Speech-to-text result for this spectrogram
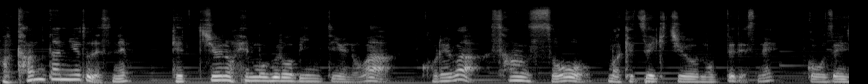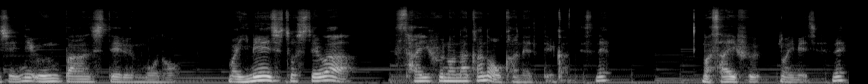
まあ、簡単に言うとですね、血中のヘモグロビンっていうのは、これは酸素を、まあ、血液中を乗ってですね、こう全身に運搬してるもの。まあ、イメージとしては、財布の中のお金っていう感じですね。まあ、財布のイメージですね。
